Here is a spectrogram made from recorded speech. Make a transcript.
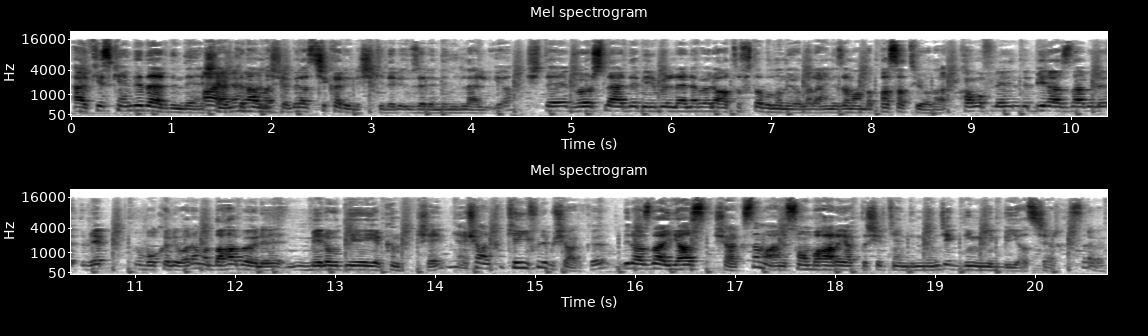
herkes kendi derdinde yani Aynen anlaşılıyor. Biraz çıkar ilişkileri üzerinden ilerliyor. İşte verse'lerde birbirlerine böyle atıfta bulunuyorlar. Aynı zamanda pas atıyorlar. Kamufle'nin de biraz daha böyle rap vokali var ama daha böyle melodiye yakın şey. Yani şarkı keyifli bir şarkı. Biraz daha yaz şarkısı ama hani sonbahara yaklaşırken dinlenecek dingin bir yaz şarkısı. Evet.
